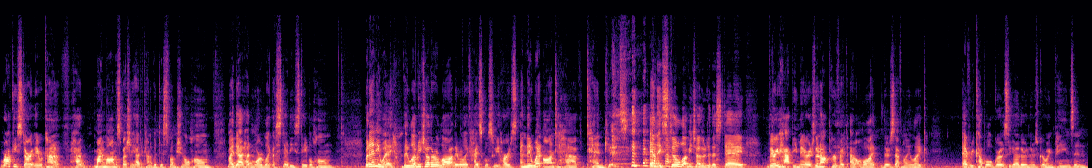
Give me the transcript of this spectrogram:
rocky start. They were kind of had my mom especially had kind of a dysfunctional home. My dad had more of like a steady, stable home. But anyway, they loved each other a lot. They were like high school sweethearts, and they went on to have ten kids, and they still love each other to this day. Very happy marriage. They're not perfect at all. I, there's definitely like every couple grows together and there's growing pains. And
